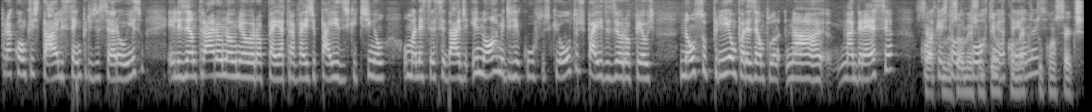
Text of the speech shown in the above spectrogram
para conquistar, eles sempre disseram isso. Eles entraram na União Europeia através de países que tinham uma necessidade enorme de recursos que outros países europeus não supriam, por exemplo, na, na Grécia, com certo, a questão mas ao do mesmo porto tempo, em como Atenas. é que tu consegues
